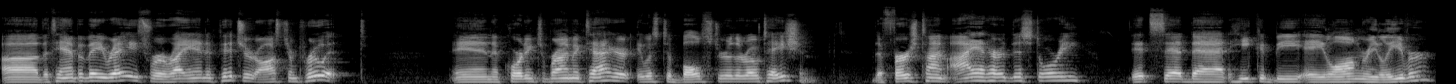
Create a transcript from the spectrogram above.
uh, the Tampa Bay Rays for a right-handed pitcher, Austin Pruitt. And according to Brian McTaggart, it was to bolster the rotation. The first time I had heard this story, it said that he could be a long reliever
